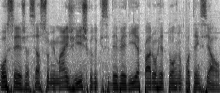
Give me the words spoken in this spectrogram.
ou seja, se assume mais risco do que se deveria para o retorno potencial.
